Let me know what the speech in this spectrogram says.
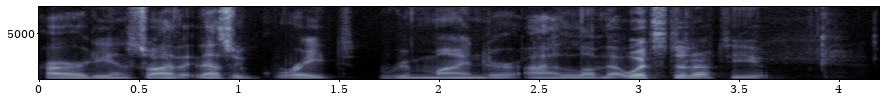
priority. And so I think that's a great reminder. I love that. What stood out to you?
